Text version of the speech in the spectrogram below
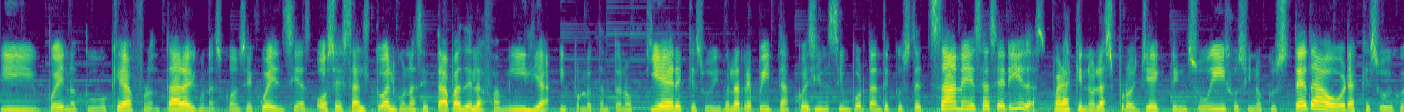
y bueno, tuvo que afrontar algunas consecuencias o se saltó algunas etapas de la familia y por lo tanto no quiere que su hijo la repita, pues es importante que usted sane esas heridas para que no las proyecte en su hijo, sino que usted ahora que su hijo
